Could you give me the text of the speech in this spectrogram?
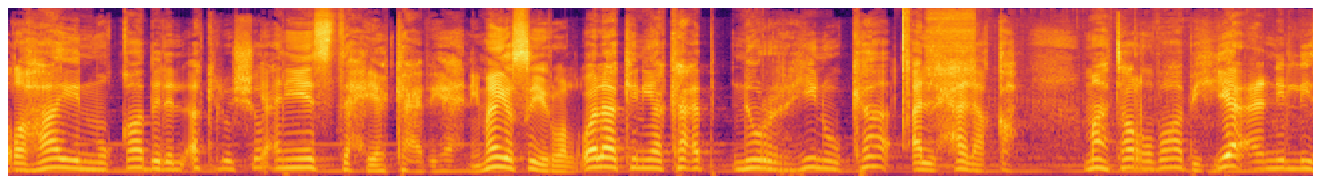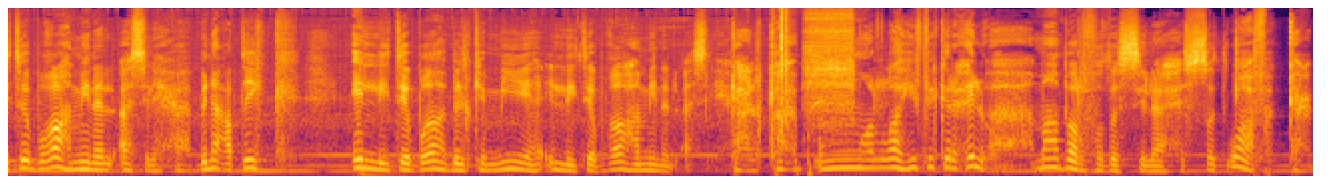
رهاين مقابل الأكل والشرب. يعني يستحي يا كعب يعني ما يصير والله. ولكن يا كعب نرهنك الحلقة. ما ترضى به. يعني اللي تبغاه من الأسلحة. بنعطيك اللي تبغاه بالكمية اللي تبغاها من الأسلحة. قال كعب. أم والله فكرة حلوة. آه، ما برفض السلاح الصدق. وافق كعب.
